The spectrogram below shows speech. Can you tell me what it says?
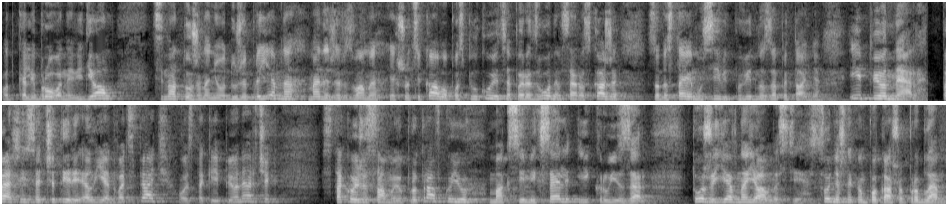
От каліброване в ідеал. Ціна теж на нього дуже приємна. Менеджер з вами, якщо цікаво, поспілкується, передзвонить, все розкаже, задасте йому всі відповідно запитання. І піонер P64 LE25, ось такий піонерчик. З такою ж самою протравкою Maxim XL і Cruiser. Теж є в наявності. З соняшником поки що проблем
